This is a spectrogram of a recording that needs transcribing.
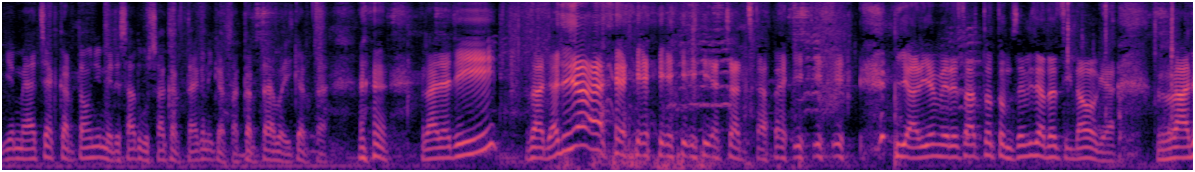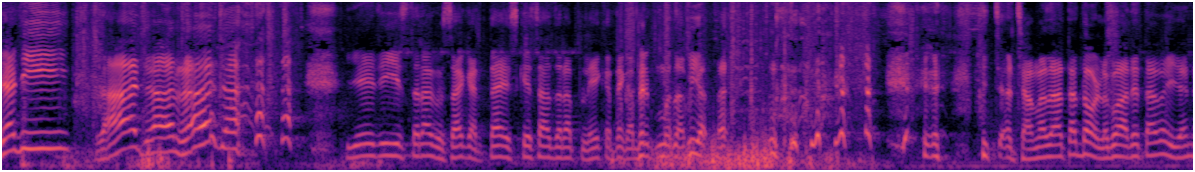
یہ میں چیک کرتا ہوں جی میرے ساتھ غصہ کرتا ہے کہ نہیں کرتا؟ کرتا ہے بھائی، کرتا ہے۔ راجہ جی راجہ جی اچھا اچھا بھائی۔ یار، یہ میرے ساتھ تو تم سے بھی زیادہ سیدھا ہو گیا۔ راجہ جی راجہ راجہ یہ جی اس طرح غصہ کرتا ہے، اس کے ساتھ ذرا پلے کرنے کا پھر مزہ بھی آتا ہے۔ اچھا مزہ آتا ہے، دوڑ لگوا دیتا ہے بھائی جان۔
